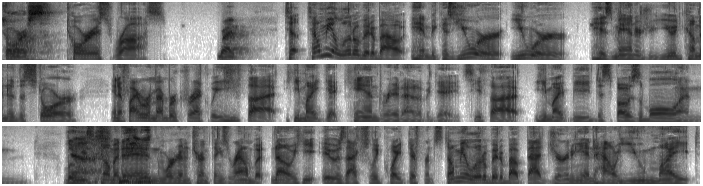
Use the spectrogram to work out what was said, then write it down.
Taurus. Taurus Ross. Right. T- tell me a little bit about him because you were you were his manager. You had come into the store, and if I remember correctly, he thought he might get canned right out of the gates. He thought he might be disposable and Louie yeah. coming in, we're going to turn things around. But no, he it was actually quite different. So tell me a little bit about that journey and how you might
